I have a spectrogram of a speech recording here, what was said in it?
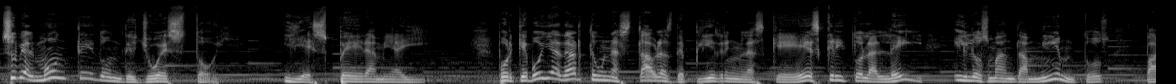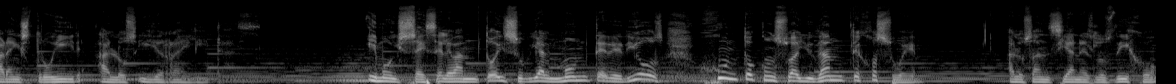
sube al monte donde yo estoy y espérame ahí, porque voy a darte unas tablas de piedra en las que he escrito la ley y los mandamientos para instruir a los israelitas. Y Moisés se levantó y subió al monte de Dios junto con su ayudante Josué. A los ancianos los dijo,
